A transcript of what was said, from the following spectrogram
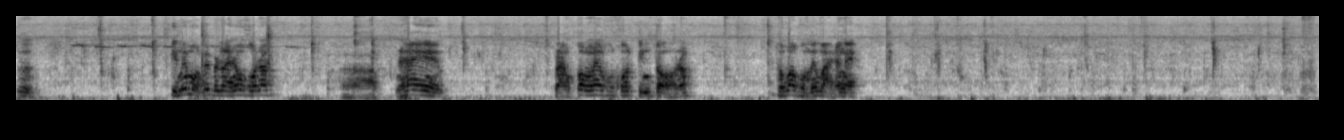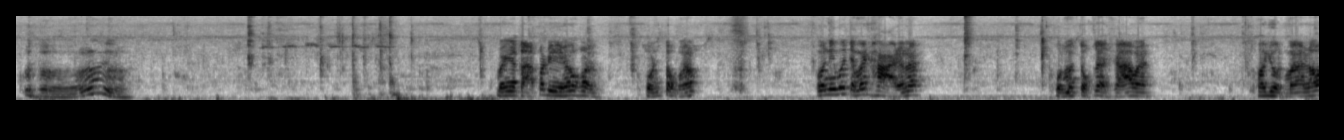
อืมกินไม่หมดไม่เป็นไรนะทุกคนนะครับเดี๋ยวให้หลังกล้องให้คนคนกินต่อเนาะเพราะว่าผมไม่ไหวแล้วไงอื้อหือบรรยากาศก็ดีนะทุกคน ฝนตกนะครับ วันนี้ว่าจะไม่ถ่ายแล้วนะฝนมันตกแต่เช้าไงพอหยุดมาแล้ว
